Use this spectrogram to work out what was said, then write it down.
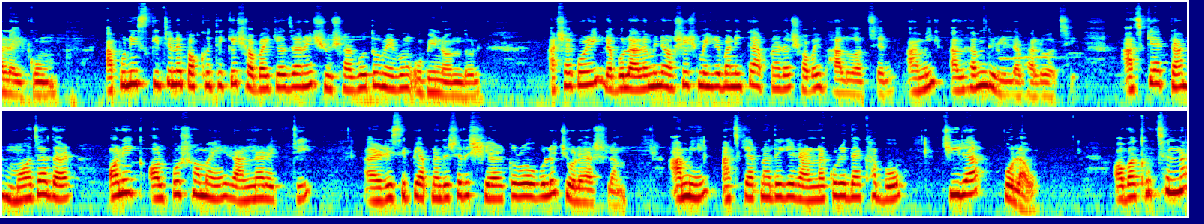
আলাইকুম। আপুনিস কিচেনের পক্ষ থেকে সবাইকে জানাই সুস্বাগতম এবং অভিনন্দন। আশা করি রাবুল আলমিনের অশেষ মেহরবানিতে আপনারা সবাই ভালো আছেন। আমি আলহামদুলিল্লাহ ভালো আছি। আজকে একটা মজাদার, অনেক অল্প সময়ে রান্নার একটি রেসিপি আপনাদের সাথে শেয়ার করব বলে চলে আসলাম। আমি আজকে আপনাদেরকে রান্না করে দেখাবো চিরা পোলাও। অবাক হচ্ছেন না?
